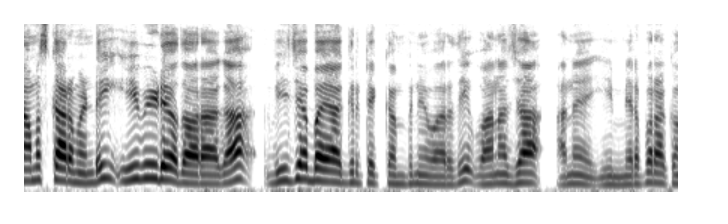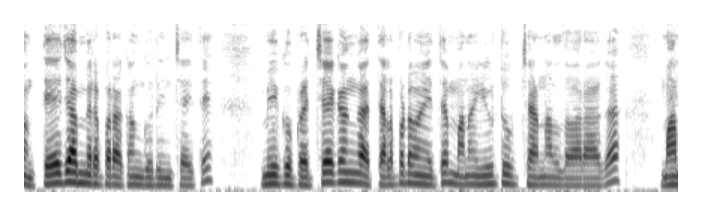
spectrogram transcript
నమస్కారం అండి. ఈ వీడియో ద్వారాగా విజయబాయ్ అగ్రిటెక్ కంపెనీ వారిది వనజ అనే ఈ మిరప రకం తేజ మిరప రకం గురించి అయితే మీకు ప్రత్యేకంగా తెలపడం అయితే మన యూట్యూబ్ ఛానల్ ద్వారాగా మన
